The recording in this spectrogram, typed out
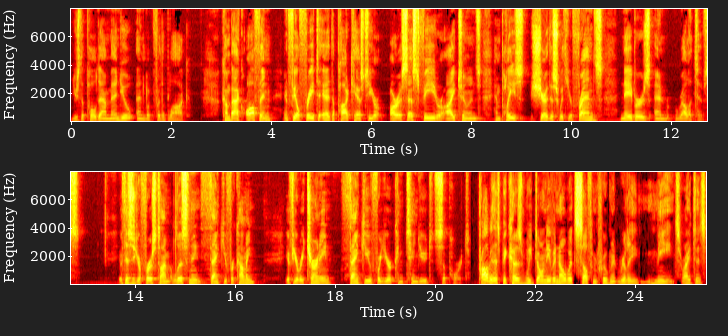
Use the pull down menu and look for the blog. Come back often and feel free to add the podcast to your RSS feed or iTunes. And please share this with your friends, neighbors, and relatives. If this is your first time listening, thank you for coming. If you're returning, thank you for your continued support. Probably that's because we don't even know what self improvement really means, right? It's,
